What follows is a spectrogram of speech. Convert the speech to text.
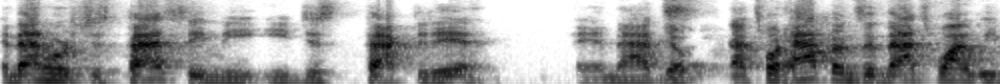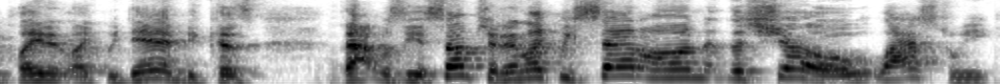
and that horse just passed him, he, he just packed it in. And that's Yep. that's what happens, and that's why we played it like we did because that was the assumption. And like we said on the show last week,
